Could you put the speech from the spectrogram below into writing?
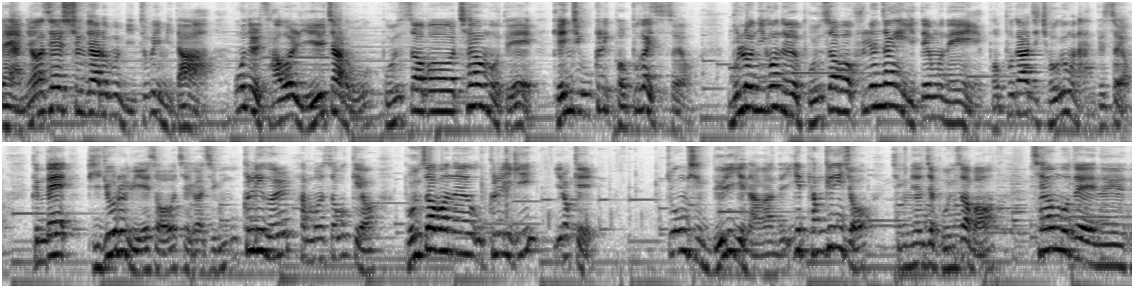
네, 안녕하세요 시청자 여러분 미투브입니다. 오늘 4월 2일자로 본 서버 체험 모드에 겐지 우클릭 버프가 있었어요. 물론 이거는 본 서버 훈련장이기 때문에 버프가 아직 적용은 안 됐어요. 근데 비교를 위해서 제가 지금 우클릭을 한번 써볼게요. 본 서버는 우클릭이 이렇게 조금씩 느리게 나가는데 이게 평균이죠. 지금 현재 본 서버 체험 모드에는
